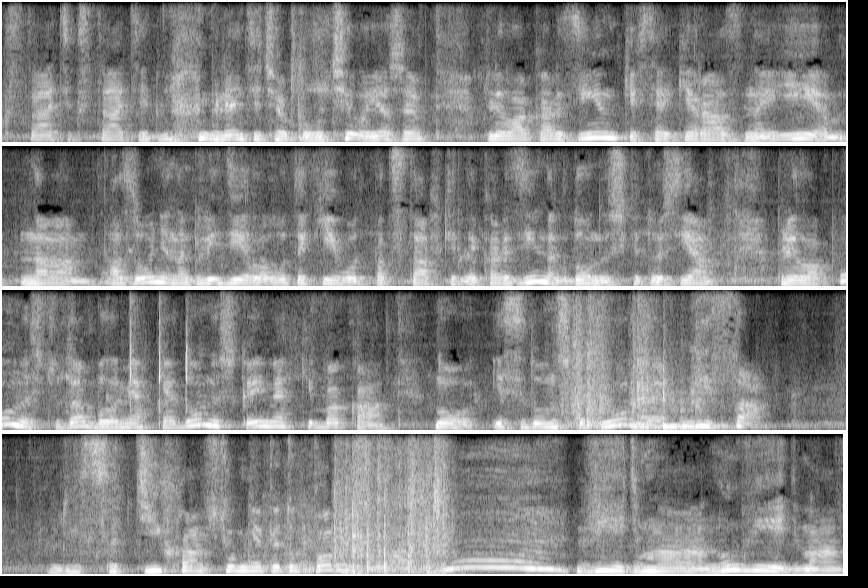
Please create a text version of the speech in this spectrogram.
Кстати, кстати, гляньте, что я получила. Я же плела корзинки всякие разные. И на Озоне наглядела вот такие вот подставки для корзинок, донышки. То есть я плела полностью, да, была мягкая донышко и мягкие бока. Но если донышко твердое, лиса, лиса, тихо, все, мне опять тут порушила. Ведьма, ну ведьма.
